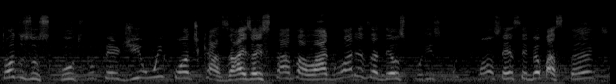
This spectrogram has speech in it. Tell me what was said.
todos os cultos, não perdi um encontro de casais, eu estava lá, glórias a Deus por isso, muito bom, você recebeu bastante.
